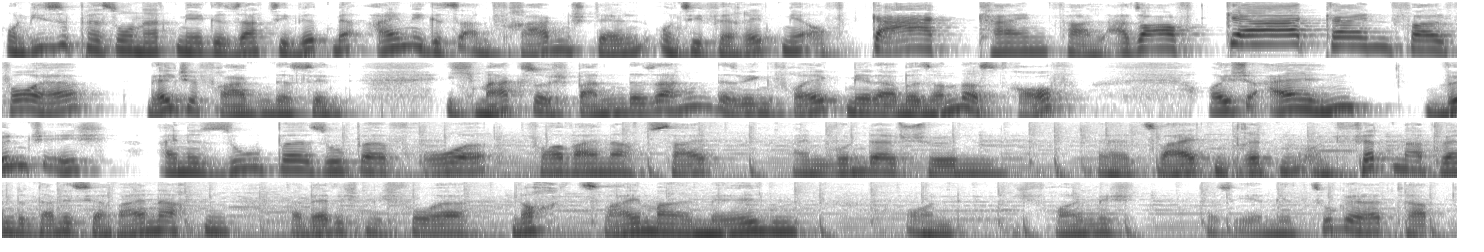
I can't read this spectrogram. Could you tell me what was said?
Und diese Person hat mir gesagt, sie wird mir einiges an Fragen stellen und sie verrät mir auf gar keinen Fall, also auf gar keinen Fall vorher, welche Fragen das sind. Ich mag so spannende Sachen, deswegen freue ich mir da besonders drauf. Euch allen wünsche ich eine super, super frohe Vorweihnachtszeit, einen wunderschönen äh, zweiten, dritten und vierten Advent und dann ist ja Weihnachten. Da werde ich mich vorher noch zweimal melden und ich freue mich, dass ihr mir zugehört habt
